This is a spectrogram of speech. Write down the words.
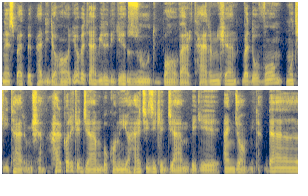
نسبت به پدیده ها یا به تعبیر دیگه زود باورتر میشن. و دوم مطیعتر میشن. هر کاری که جمع بکنه یا هر چیزی که جمع بگه انجام میدن. در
